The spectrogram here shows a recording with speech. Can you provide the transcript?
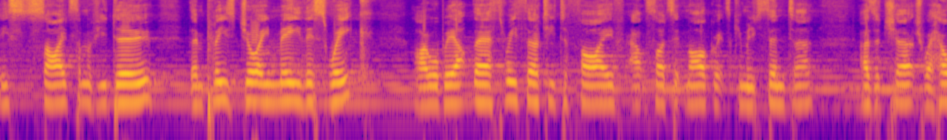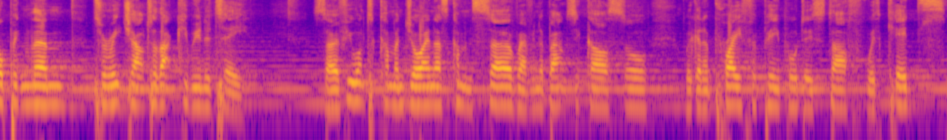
east side, some of you do, then please join me this week I will be up there 3:30 to 5 outside St Margaret's Community Centre. As a church, we're helping them to reach out to that community. So if you want to come and join us, come and serve. We're having a bouncy castle. We're going to pray for people, do stuff with kids.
